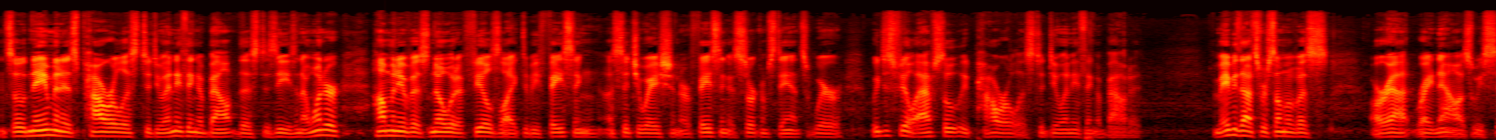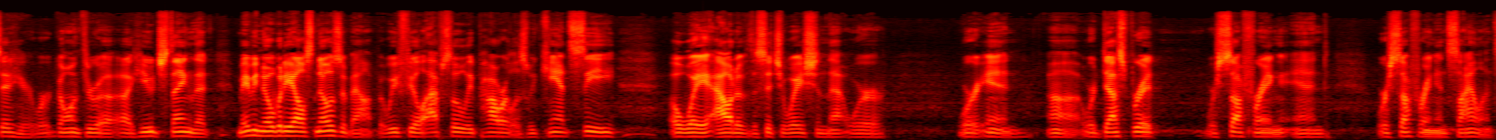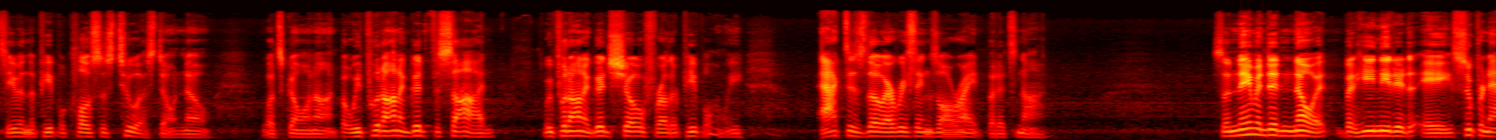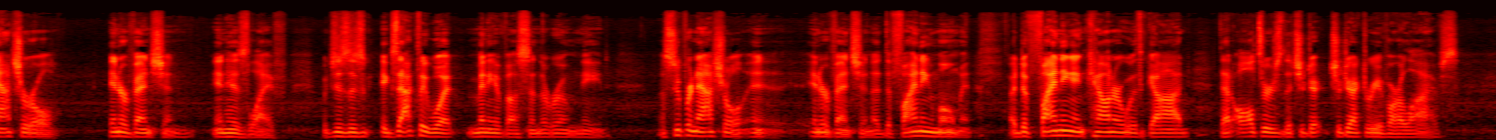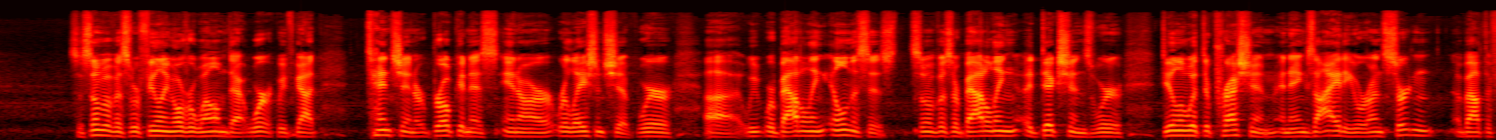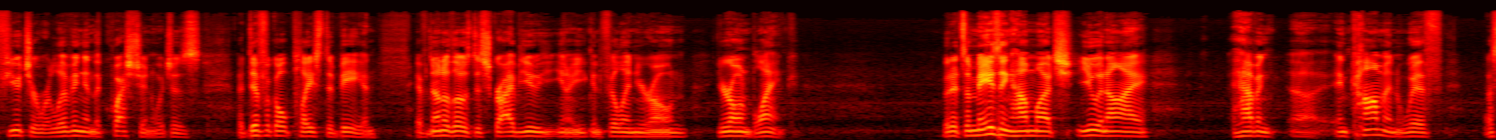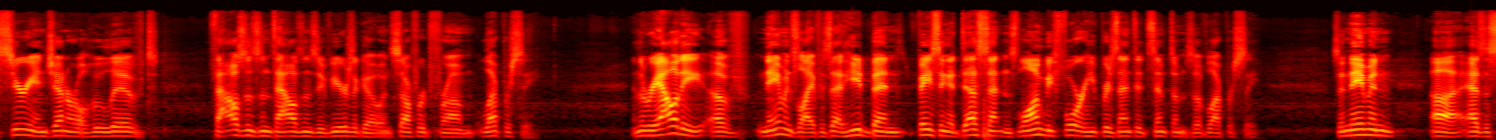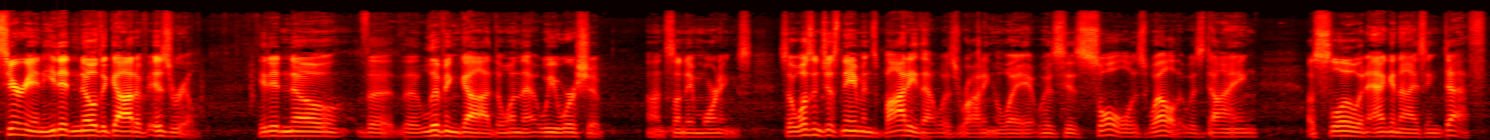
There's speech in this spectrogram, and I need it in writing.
And so Naaman is powerless to do anything about this disease. And I wonder how many of us know what it feels like to be facing a situation or facing a circumstance where we just feel absolutely powerless to do anything about it. Maybe that's where some of us are at right now as we sit here. We're going through a, a huge thing that maybe nobody else knows about, but we feel absolutely powerless. We can't see a way out of the situation that we're, we're in. Uh, we're desperate, we're suffering, and we're suffering in silence. Even the people closest to us don't know what's going on. But we put on a good facade, we put on a good show for other people, and we act as though everything's all right, but it's not. So Naaman didn't know it, but he needed a supernatural intervention in his life, which is exactly what many of us in the room need a supernatural uh, intervention, a defining moment, a defining encounter with God that alters the tra- trajectory of our lives. So some of us were feeling overwhelmed at work. We've got tension or brokenness in our relationship. We're, uh, we, are battling illnesses. Some of us are battling addictions. We're dealing with depression and anxiety. We're uncertain about the future. We're living in the question, which is a difficult place to be. And if none of those describe you, you know, you can fill in your own, your own blank. But it's amazing how much you and I have in, uh, in common with a Syrian general who lived thousands and thousands of years ago and suffered from leprosy. And the reality of Naaman's life is that he'd been facing a death sentence long before he presented symptoms of leprosy. So, Naaman, uh, as a Syrian, he didn't know the God of Israel. He didn't know the, the living God, the one that we worship on Sunday mornings. So, it wasn't just Naaman's body that was rotting away, it was his soul as well that was dying a slow and agonizing death.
